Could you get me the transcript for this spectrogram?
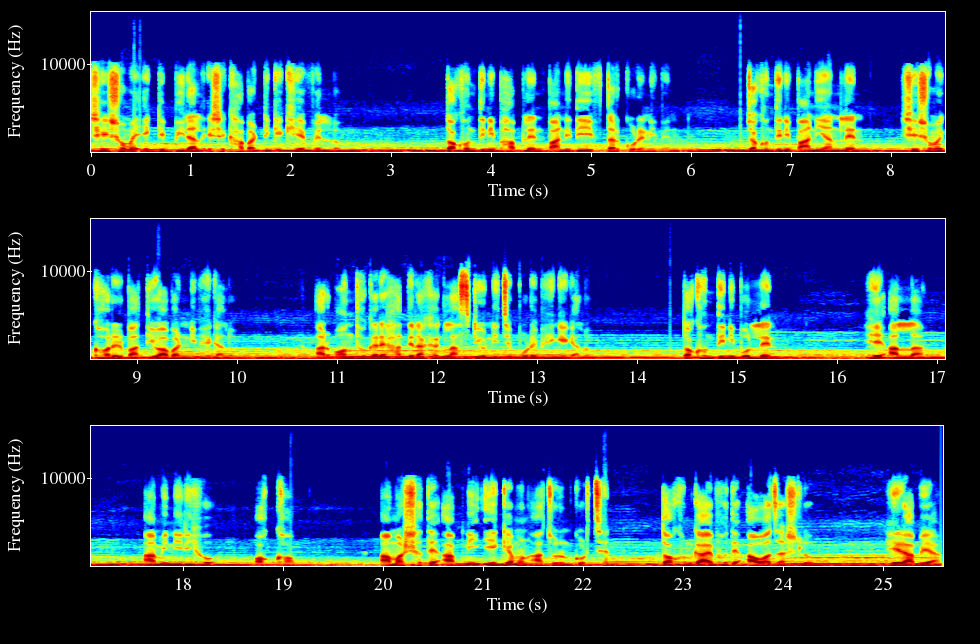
সেই সময় একটি বিড়াল এসে খাবারটিকে খেয়ে ফেলল। তখন তিনি ভাবলেন, পানি দিয়ে ইফতার করে নেবেন। যখন তিনি পানি আনলেন সে সময় ঘরের বাতিও আবার নিভে গেল, আর অন্ধকারে হাতে রাখা গ্লাসটিও নিচে পড়ে ভেঙে গেল। তখন তিনি বললেন, হে আল্লাহ, আমি নিরীহ, অক্ষম। আমার সাথে আপনি এ কেমন আচরণ করছেন? তখন গায়েব হতে আওয়াজ আসলো, হে রাবেয়া,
